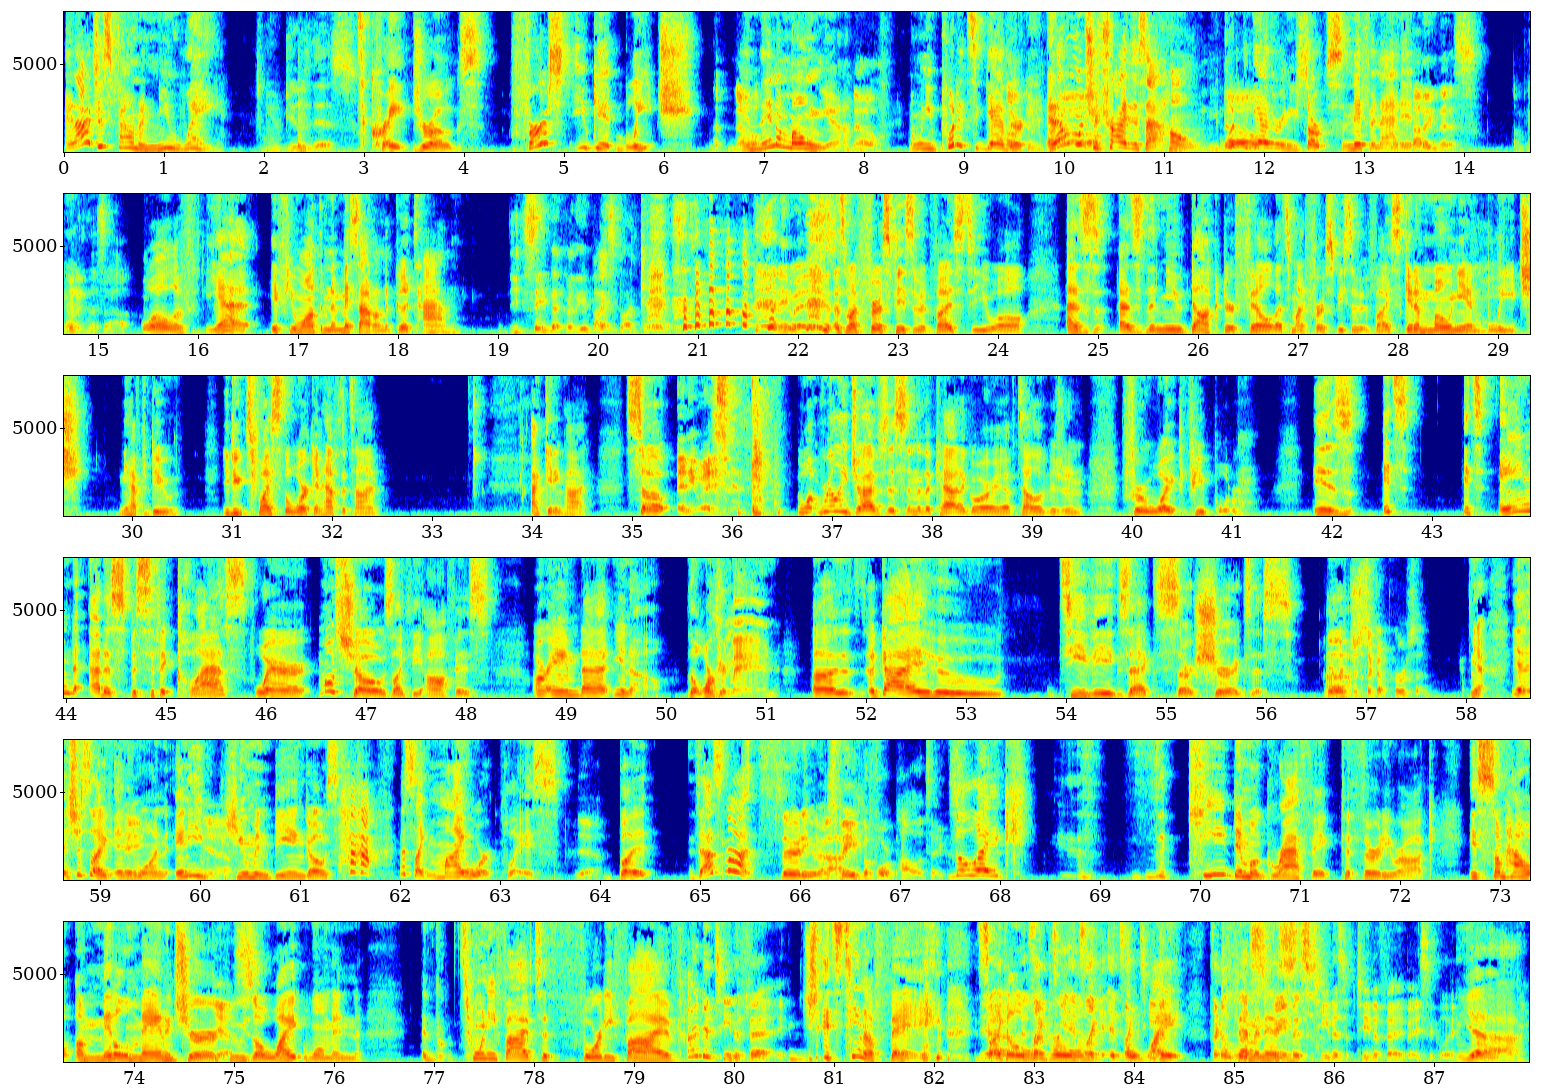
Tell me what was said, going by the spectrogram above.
and I just found a new way you do this. to create drugs. First, you get bleach, No, and then ammonia. no. And when you put it together, Oh, and everyone no. should try this at home. You put it together and you start sniffing at I'm it. cutting this. I'm cutting this out. Well, if yeah, if you want them to miss out on a good time. You saved that for the advice podcast. Anyways, That's my first piece of advice to you all. As as the new Dr. Phil, that's my first piece of advice. Get ammonia and bleach. You have to do you do twice the work in half the time. At getting high. So anyways, what really drives this into the category of television for white people is it's it's aimed at a specific class where most shows like The Office are aimed at, you know, the working man. Uh, a guy who TV execs are sure exists. yeah, like just like a person. Yeah. Yeah, it's just like anyone, any yeah. human being goes, ha, that's like my workplace. Yeah, But that's not 30 Rock. it was made before politics. the like the key demographic to 30 Rock is somehow a middle manager Yes. who's a white woman 25 to 45 kind of Tina Fey. it's Tina Fey. It's Yeah, like a it's like liberal Ti- it's like it's like a Tina, white It's like a less famous Tina Tina Fey, basically. yeah.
